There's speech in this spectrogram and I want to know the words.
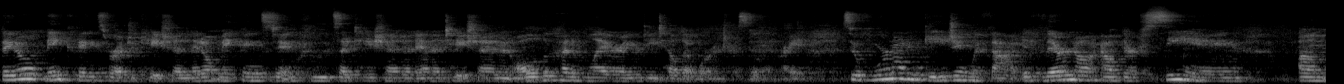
They don't make things for education, they don't make things to include citation and annotation and all of the kind of layering detail that we're interested in, right? So if we're not engaging with that, if they're not out there seeing um,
